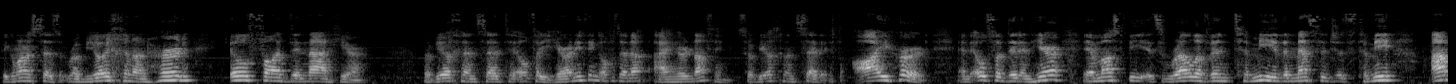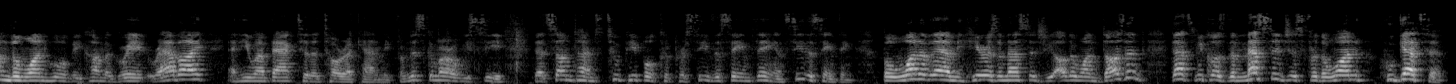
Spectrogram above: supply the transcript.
The Gemara says, Rabbi Yochanan heard, Ilfa did not hear. Rabbi Yochanan said to Ilfa, you hear anything? Ilfa said, no, I heard nothing. So Rabbi Yochanan said, if I heard and Ilfa didn't hear, it must be, it's relevant to me, the message is to me, I'm the one who will become a great rabbi, and he went back to the Torah Academy. From this Gemara we see that sometimes two people could perceive the same thing and see the same thing, but one of them hears a message, the other one doesn't. That's because the message is for the one who gets it.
